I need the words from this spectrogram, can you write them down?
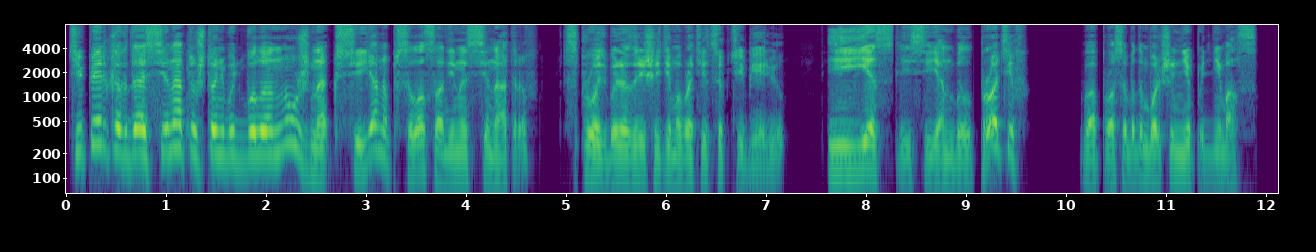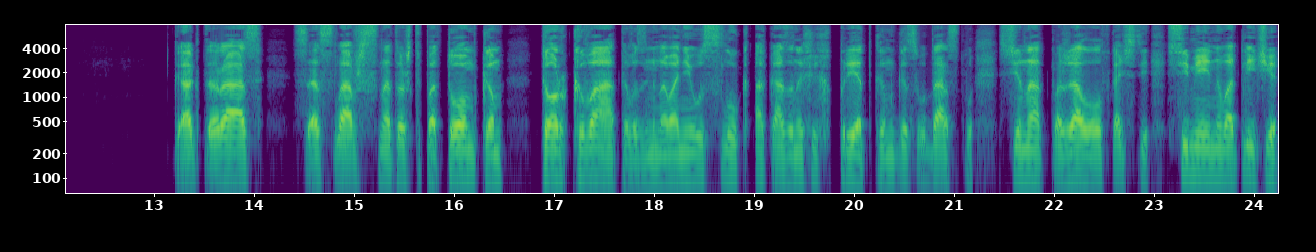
Теперь, когда Сенату что-нибудь было нужно, к Сияну посылался один из сенаторов с просьбой разрешить им обратиться к Тиберию, и если Сиян был против, вопрос об этом больше не поднимался. Как-то раз, сославшись на то, что потомкам Торквата во знаменование услуг, оказанных их предкам государству, Сенат пожаловал в качестве семейного отличия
